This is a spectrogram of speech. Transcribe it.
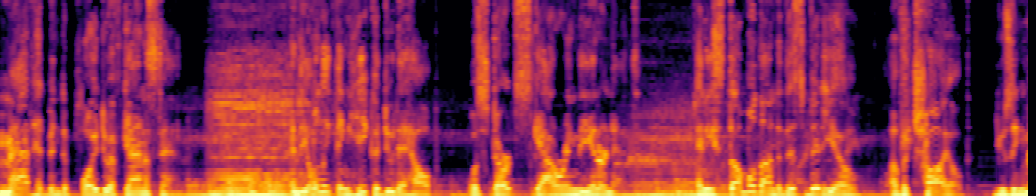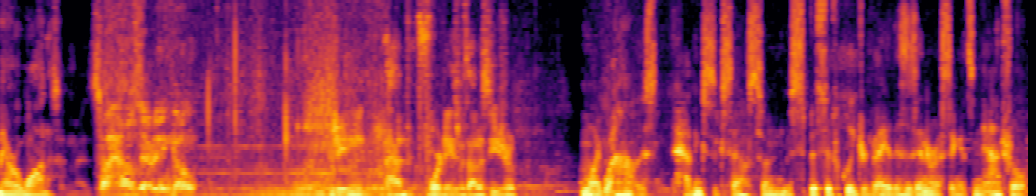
Matt had been deployed to Afghanistan, and the only thing he could do to help was start scouring the internet. And he stumbled onto this video of a child using marijuana. So how's everything going? Jaden had four days without a seizure. I'm like, wow, this having success on specifically Dravet, this is interesting. It's natural.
